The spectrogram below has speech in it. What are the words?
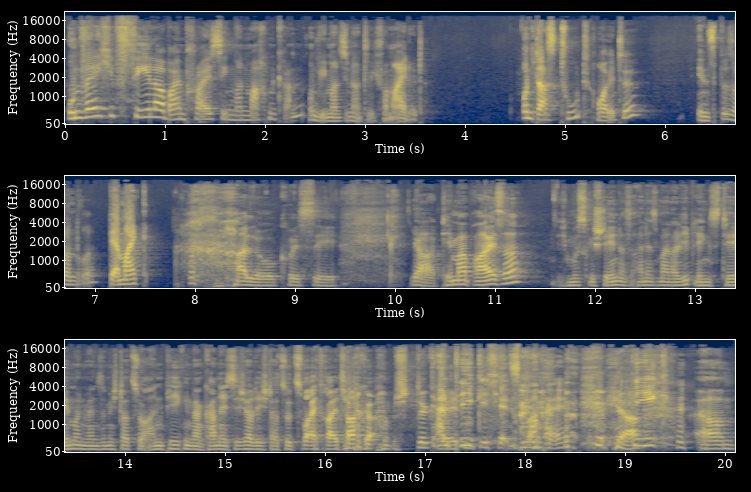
und welche Fehler beim Pricing man machen kann und wie man sie natürlich vermeidet. Und das tut heute insbesondere der Mike. Hallo, grüß Sie. Ja, Thema Preise ich muss gestehen, das ist eines meiner Lieblingsthemen. Und wenn Sie mich dazu anpieken, dann kann ich sicherlich dazu zwei, drei Tage am Stück Dann pieke ich jetzt mal. ja. Peak. Ähm,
